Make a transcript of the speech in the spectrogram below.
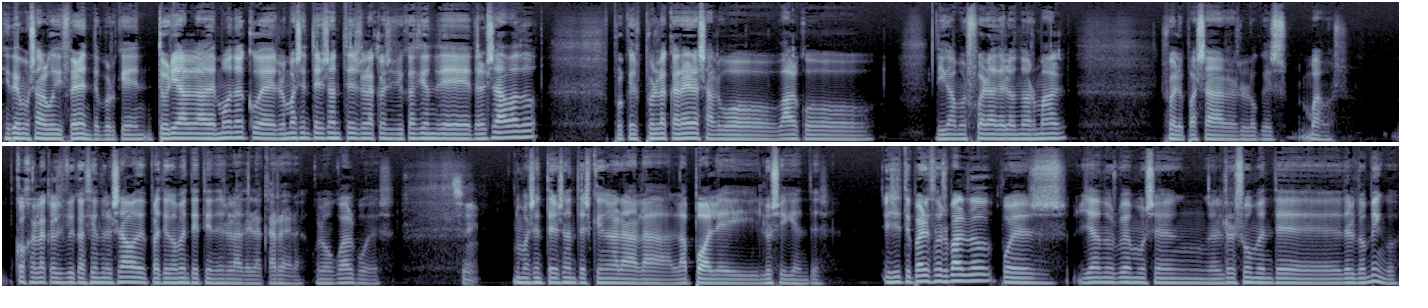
Y vemos algo diferente, porque en teoría la de Mónaco es, lo más interesante es la clasificación de, del sábado, porque después la carrera, salvo algo, digamos, fuera de lo normal, suele pasar lo que es, vamos, coges la clasificación del sábado y prácticamente tienes la de la carrera. Con lo cual, pues. Sí. Lo más interesante es quién hará la, la pole y los siguientes. Y si te parece, Osvaldo, pues ya nos vemos en el resumen de, del domingo.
